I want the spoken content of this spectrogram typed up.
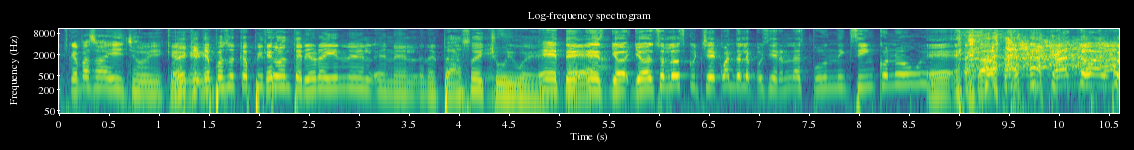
¿Qué- ¿Qué pasó ahí, Chuy? Oye, ¿qué, qué pasó el capítulo anterior ahí en el, en el, en el pedazo de Chuy, güey? Eh, te- Eh, es- yo, yo solo escuché cuando le pusieron las Sputnik 5, ¿no, güey? Eh, Estaba practicando algo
